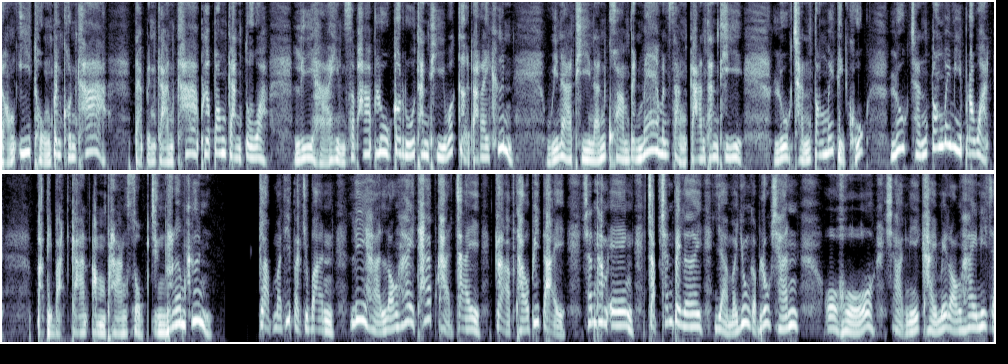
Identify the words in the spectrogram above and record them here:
น้องอี้ถงเป็นคนฆ่า แต่เป็นการฆ่าเพื่อป้องกันตัว ลี่หาเห็นสภาพลูกก็รู้ทันทีว่าเกิดอะไรขึ้น วินาทีนั้นความเป็นแม่มันสั่งการทันที ลูกฉันต้องไม่ติดคุก ลูกฉันต้องไม่มีประวัติ ปฏิบัติการอำพรางศพจึงเริ่มขึ้น กลับมาที่ปัจจุบัน ลี่หานร้องไห้แทบขาดใจ กราบเท้าพี่ไต่ ฉันทำเอง จับฉันไปเลย อย่ามายุ่งกับลูกฉัน โอ้โห ฉากนี้ใครไม่ร้องไห้นี่ใจ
